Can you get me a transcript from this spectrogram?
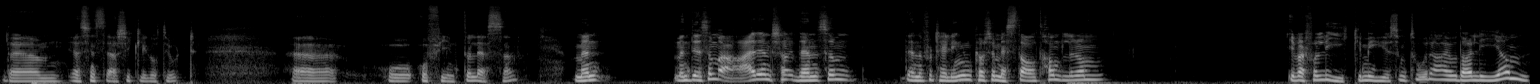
det jeg syns det er skikkelig godt gjort. Uh, og, og, fint å lese. Men, men det som er en slags Den som denne fortellingen kanskje mest av alt handler om, i hvert fall like mye som Tor, er jo da Liam.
